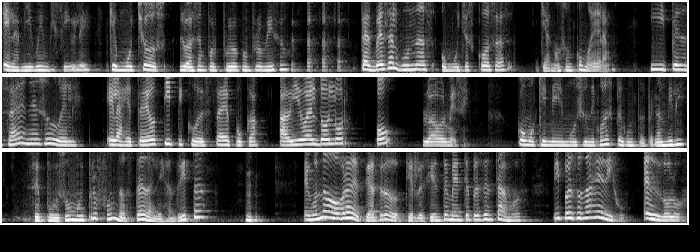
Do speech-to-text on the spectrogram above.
¿El amigo invisible? Que muchos lo hacen por puro compromiso. Tal vez algunas o muchas cosas ya no son como eran. Y pensar en eso duele. El ajetreo típico de esta época aviva el dolor o lo adormece. Como que me emocioné con las preguntas, ¿verdad, Mili? Se puso muy profunda usted, Alejandrita. en una obra de teatro que recientemente presentamos, mi personaje dijo, el dolor.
